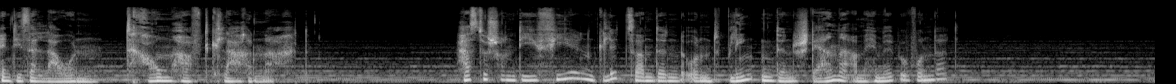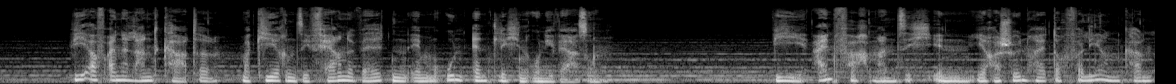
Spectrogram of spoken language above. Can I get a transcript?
in dieser lauen, traumhaft klaren Nacht? Hast du schon die vielen glitzernden und blinkenden Sterne am Himmel bewundert? Wie auf einer Landkarte markieren sie ferne Welten im unendlichen Universum. Wie einfach man sich in ihrer Schönheit doch verlieren kann.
